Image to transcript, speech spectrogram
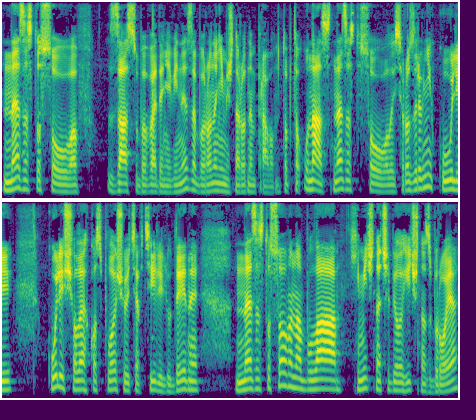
не застосовував. Засоби ведення війни заборонені міжнародним правом. Тобто у нас не застосовувались розривні кулі, кулі, що легко сплощуються в тілі людини, не застосована була хімічна чи біологічна зброя.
